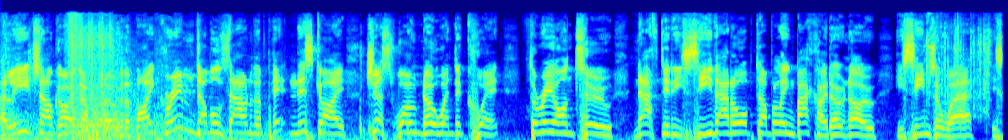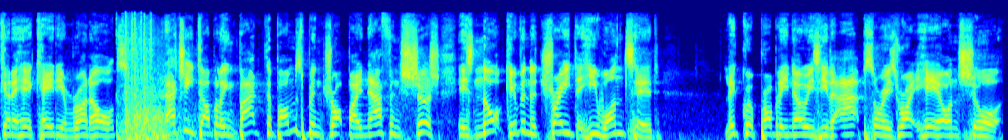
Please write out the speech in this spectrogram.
Elige now going up and over the bike. Grim doubles down to the pit, and this guy just won't know when to quit. Three on two. Naf, did he see that AWP doubling back? I don't know. He seems aware. He's going to hear Cadian run ult. And actually doubling back. The bomb's been dropped by Naf, and Sjuush is not given the trade that he wanted. Liquid probably know he's either apps or he's right here on short.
